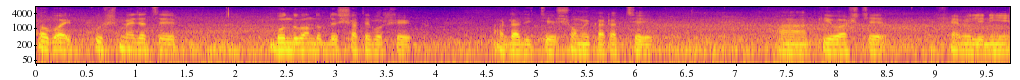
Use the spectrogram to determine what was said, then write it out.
সবাই খুশ মেজাজে বন্ধু বান্ধবদের সাথে বসে আড্ডা দিচ্ছে, সময় কাটাচ্ছে কেউ আসছে ফ্যামিলি নিয়ে।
